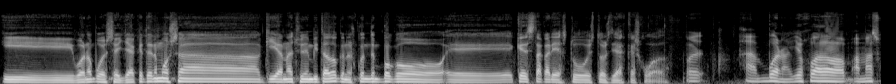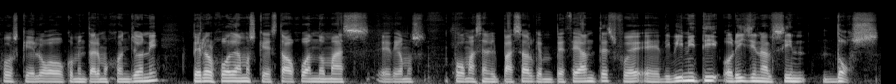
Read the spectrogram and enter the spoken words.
Y bueno, pues eh, ya que tenemos a- aquí a Nacho de invitado, que nos cuente un poco eh, qué destacarías tú estos días que has jugado. Pues, ah, bueno, yo he jugado a más juegos que luego comentaremos con Johnny, pero el juego, digamos, que he estado jugando más, eh, digamos, un poco más en el pasado, el que empecé antes, fue eh, Divinity Original Sin 2,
